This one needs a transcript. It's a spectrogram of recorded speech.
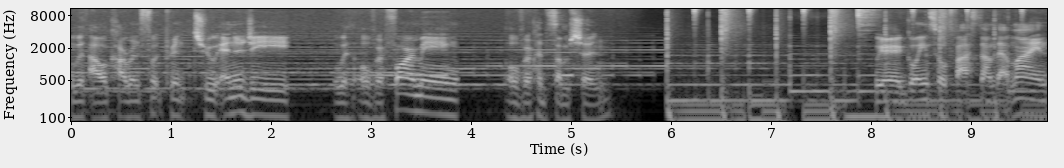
with our carbon footprint through energy, with over farming, over consumption. We're going so fast down that line,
